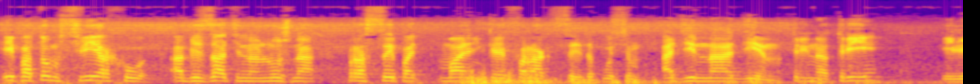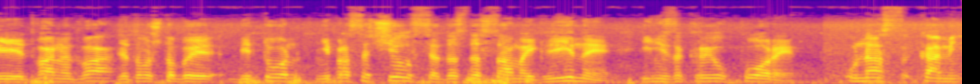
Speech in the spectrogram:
и потом сверху обязательно нужно просыпать маленькой фракцией, допустим 1 на 1, 3 на 3, или 2 на 2 для того, чтобы бетон не просочился до, до самой глины и не закрыл поры. У нас камень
